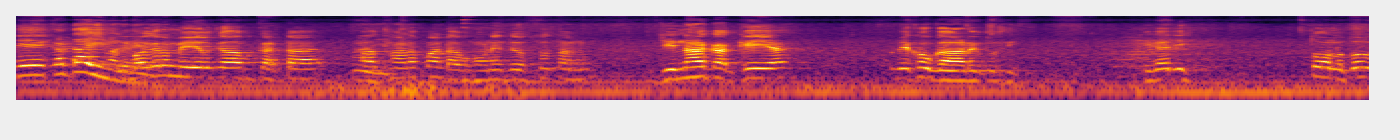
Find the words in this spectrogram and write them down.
ਇਹ ਕਟਾਈ ਮਗਰ। ਮਗਰ ਮੇਲ ਕਾਪ ਕੱਟਾ। ਆ ਹਾਂਜੀ। ਥਣ ਭਾਂਡਾ ਵਿਖਾਉਣੇ ਦੋਸਤੋ ਤੁਹਾਨੂੰ। ਜਿੰਨਾ ਕੁ ਅੱਗੇ ਆ ਵੇਖੋ ਗਾਰਡ ਤੁਸੀਂ। ਠੀਕ ਆ ਜੀ? ਤੁਹਾਨੂੰ ਤੋਂ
